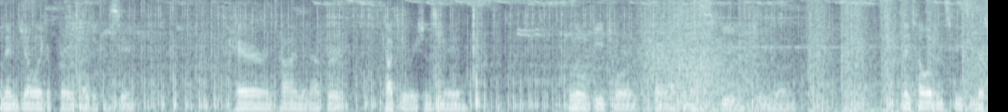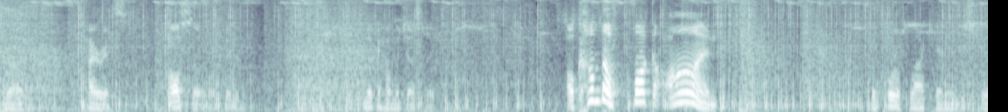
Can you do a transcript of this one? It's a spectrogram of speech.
An angelic approach as you can see. Care and time and effort, calculations made. A little detour to try to optimize speed to uh, an intelligent species as well. Pirates, also well fitted. Look at how majestic. Oh, come the fuck on! The poor flak cannon destroyed.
